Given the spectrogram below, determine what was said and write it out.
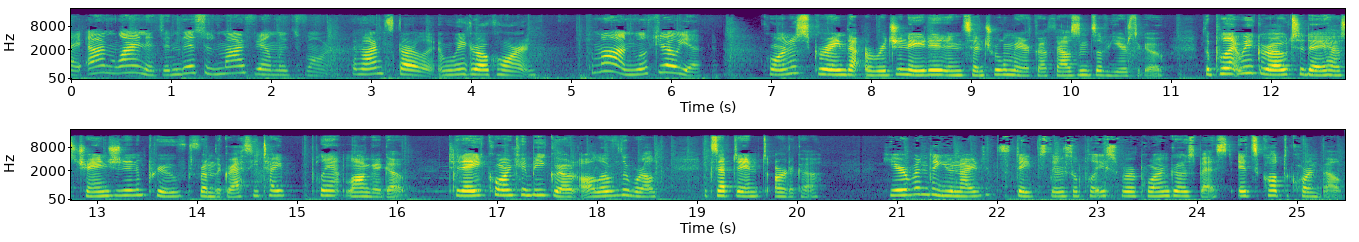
Hi, I'm Linus, and this is my family's farm. And I'm Scarlett, and we grow corn. Come on, we'll show you. Corn is a grain that originated in Central America thousands of years ago. The plant we grow today has changed and improved from the grassy type plant long ago. Today, corn can be grown all over the world except in Antarctica. Here in the United States, there's a place where corn grows best. It's called the Corn Belt.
